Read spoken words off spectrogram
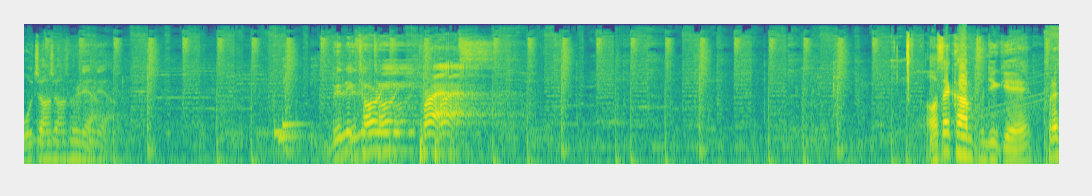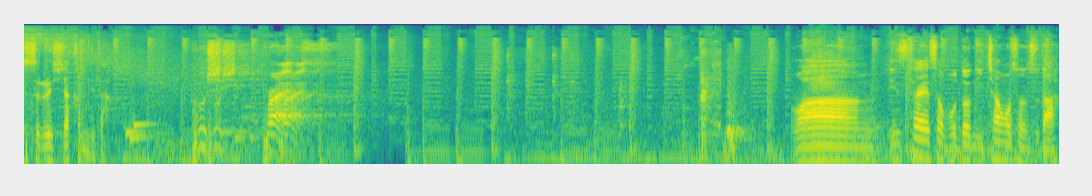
오전 훈련. 밀리터리 프레스 어색한 분위기에 프레스를 시작합니다. 푸시 프레스. 왕 인스타에서 보던 이창호 선수다.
